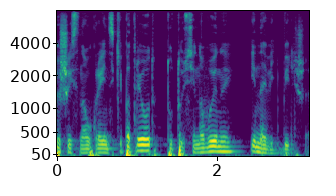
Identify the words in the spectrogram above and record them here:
Підпишись на український патріот, тут усі новини і навіть більше.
